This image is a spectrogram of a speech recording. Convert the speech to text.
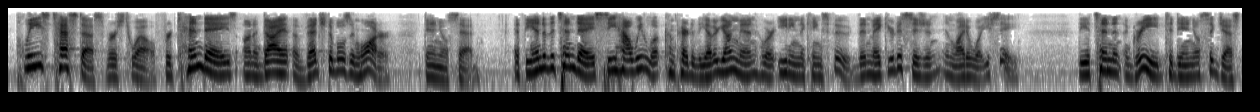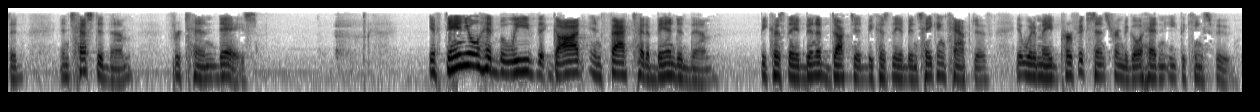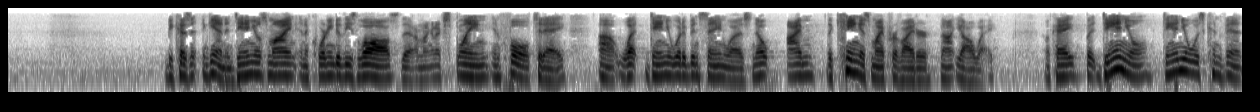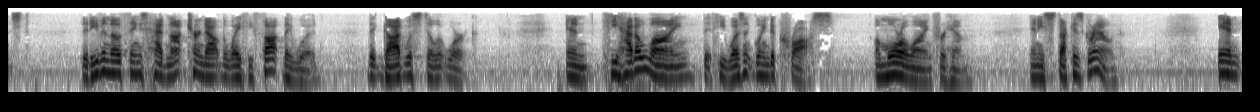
Please test us, verse 12, for 10 days on a diet of vegetables and water, Daniel said. At the end of the 10 days, see how we look compared to the other young men who are eating the king's food. Then make your decision in light of what you see. The attendant agreed to Daniel's suggested and tested them for 10 days. If Daniel had believed that God, in fact, had abandoned them because they had been abducted, because they had been taken captive, it would have made perfect sense for him to go ahead and eat the king's food. Because, again, in Daniel's mind, and according to these laws that I'm not going to explain in full today, uh, what Daniel would have been saying was, nope, I'm the king is my provider, not Yahweh. Okay? But Daniel, Daniel was convinced that even though things had not turned out the way he thought they would, that God was still at work. And he had a line that he wasn't going to cross, a moral line for him. And he stuck his ground. And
